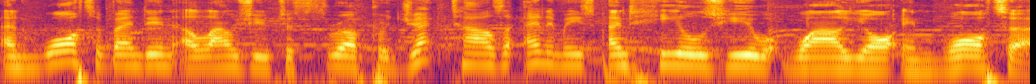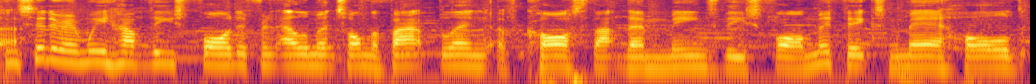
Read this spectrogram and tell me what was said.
and Waterbending allows you to throw projectiles at enemies and heals you while you're in water. Considering we have these four different elements on the back bling, of course that then means these four mythics may hold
